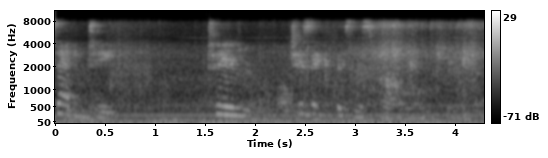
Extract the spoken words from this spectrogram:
70 to Chiswick Business Park.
